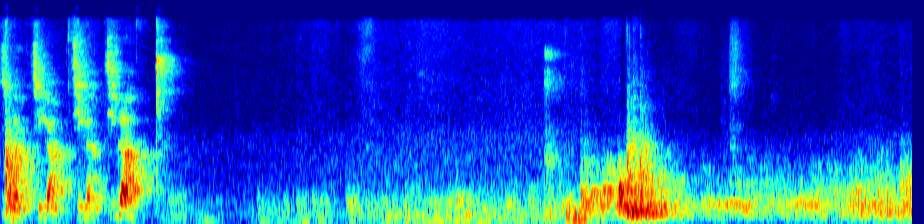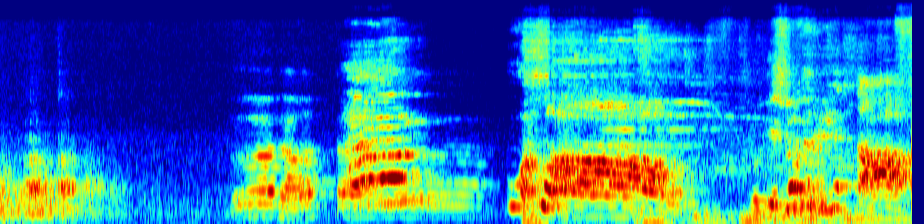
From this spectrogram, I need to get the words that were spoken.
지각, 지각, 지각, 지각. 나갔다. 아! 우와. 여기 시원해 보겠다.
